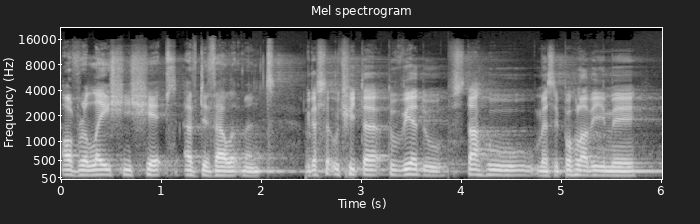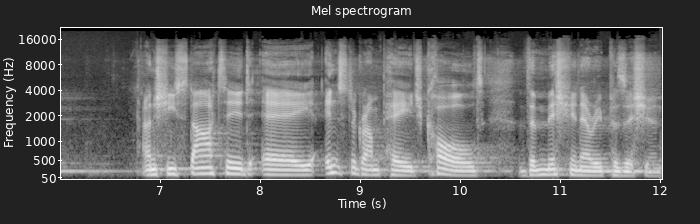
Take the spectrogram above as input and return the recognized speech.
of relationships, of development. kde se učíte tu vědu vztahů mezi pohlavími. And she started a Instagram page called The Missionary Position.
